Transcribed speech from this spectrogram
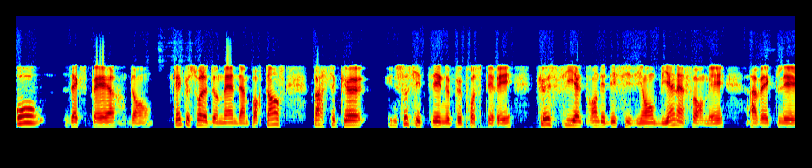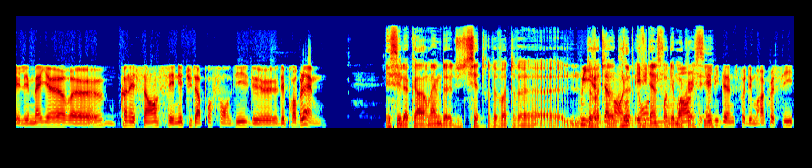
aux experts dans quel que soit le domaine d'importance parce que une société ne peut prospérer que si elle prend des décisions bien informées avec les, les meilleures euh, connaissances et une étude approfondie de, des problèmes. Et c'est le cœur même de, du titre de votre euh, de votre groupe Evidence for Democracy. Evidence for Democracy.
